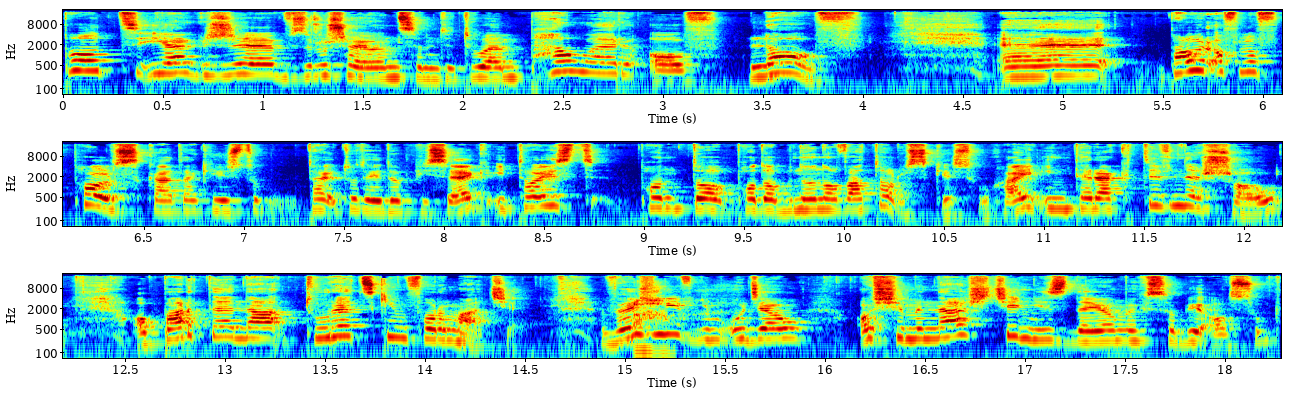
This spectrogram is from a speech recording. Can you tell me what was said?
pod jakże wzruszającym tytułem Power of Love. E, Power of Love Polska, taki jest tu, tutaj dopisek, i to jest podobno nowatorskie, słuchaj, interaktywne show oparte na tureckim formacie. Weźmie w nim udział 18 nieznajomych sobie osób.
